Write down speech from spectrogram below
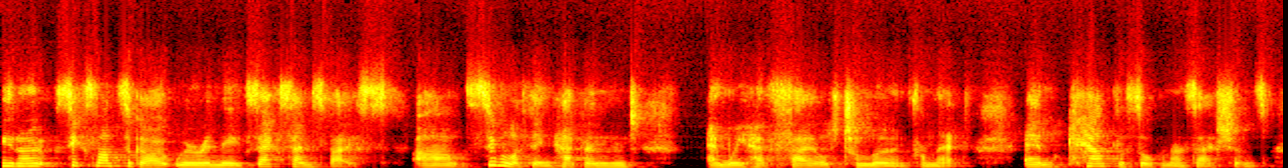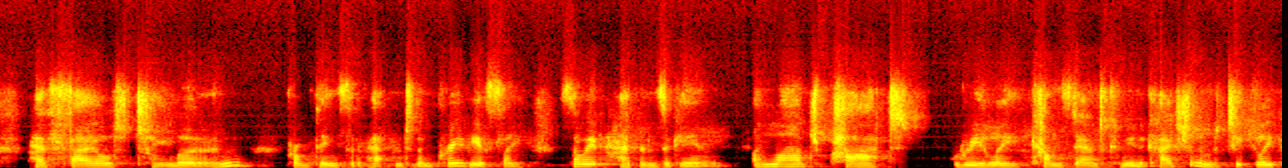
you know, six months ago, we were in the exact same space. Uh, similar thing happened, and we have failed to learn from that. And countless organisations have failed to learn from things that have happened to them previously. So it happens again. A large part really comes down to communication, and particularly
